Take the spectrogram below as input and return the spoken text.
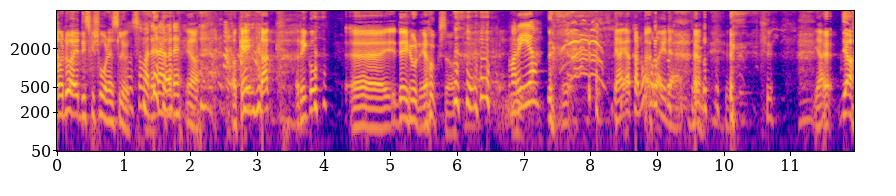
och då är diskussionen Och slut. så var det där med det. Ja. Okej, tack. Rico? Eh, det gjorde jag också. Maria? Ja, jag kan nog hålla i det här. Ja. Eh, ja.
